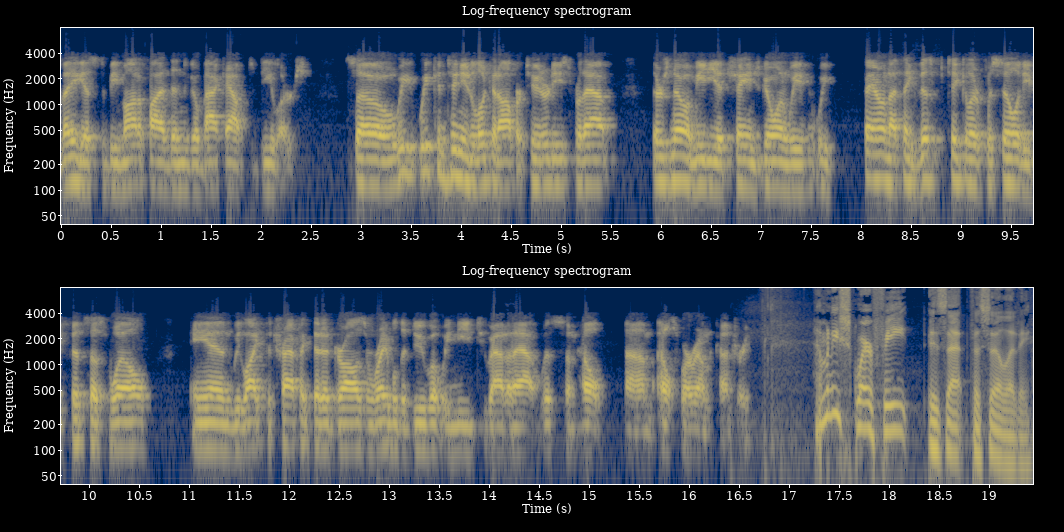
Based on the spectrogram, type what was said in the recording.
Vegas to be modified, then to go back out to dealers. So we, we continue to look at opportunities for that. There's no immediate change going. We, we found I think this particular facility fits us well, and we like the traffic that it draws, and we're able to do what we need to out of that with some help um, elsewhere around the country. How many square feet is that facility?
